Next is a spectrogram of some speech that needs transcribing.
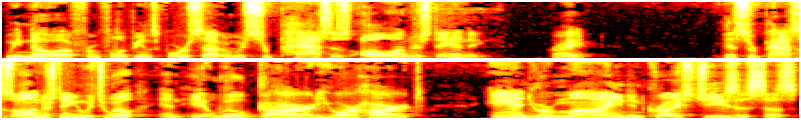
we know of from Philippians 4, 7, which surpasses all understanding. Right? It surpasses all understanding, which will, and it will guard your heart and your mind in Christ Jesus, says,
